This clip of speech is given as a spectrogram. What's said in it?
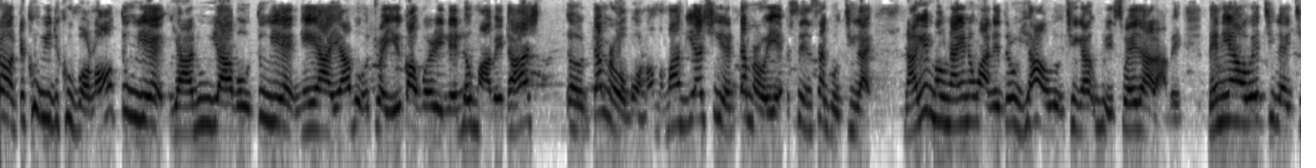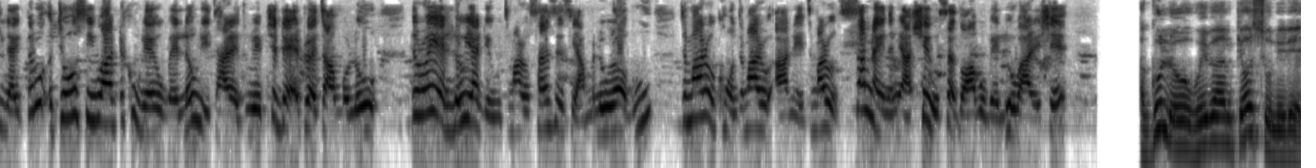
တော့တစ်ခုပြီးတစ်ခုပေါ့နော်သူ့ရဲ့ယာလူရဖို့သူ့ရဲ့နေရာရဖို့အတွက်ရွေးကောက်ပွဲတွေလည်းလုပ်မှာပဲဒါကဟိုတက်မတော်ပေါ့နော်မမတရားရှိတဲ့တက်မတော်ရဲ့အစဉ်ဆက်ကိုကြည့်လိုက်နာဂိမုံတိုင်းတော့ကလည်းသူတို့ရအောင်လို့အခြေခံဥပဒေဆွဲကြတာပဲဘယ်နေရာကိုပဲကြည့်လိုက်ကြည့်လိုက်သူတို့အကျိုးစီးပွားတစ်ခုတည်းကိုပဲလုပ်နေကြတဲ့သူတွေဖြစ်တဲ့အတွက်ကြောင့်မို့လို့သူတို့ရဲ့လုပ်ရက်တွေကိုကျမတို့စမ်းစစ်စရာမလိုတော့ဘူးကျမတို့ခွန်ကျမတို့အားနဲ့ကျမတို့စက်နိုင်သမျှရှေ့ကိုဆက်သွားဖို့ပဲလိုပါတယ်ရှင်အခုလိုဝေဖန်ပြောဆိုနေတဲ့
